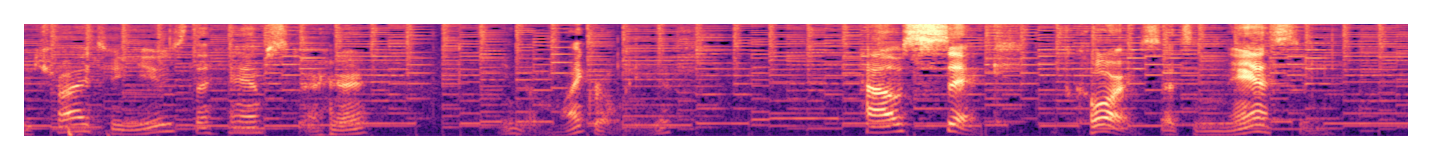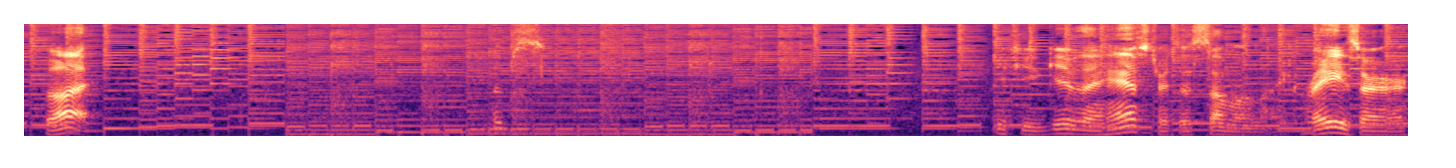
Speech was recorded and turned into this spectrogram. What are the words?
you try to use the hamster in the microwave, how sick. Of course, that's nasty. But Oops. If you give the hamster to someone like Razor,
